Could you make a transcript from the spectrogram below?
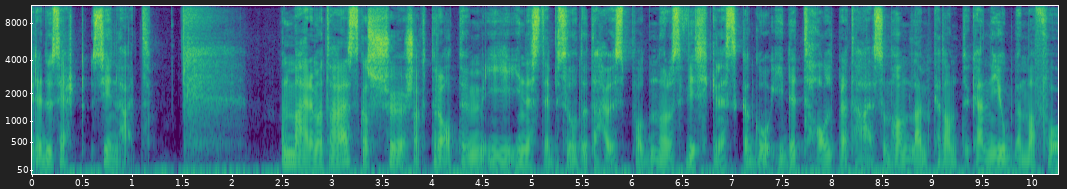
redusert synlighet. Men mer om dette her skal selvsagt prate om i, i neste episode til Hauspodden, når vi virkelig skal gå i detalj på dette her, som handler om hvordan du kan jobbe med å få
